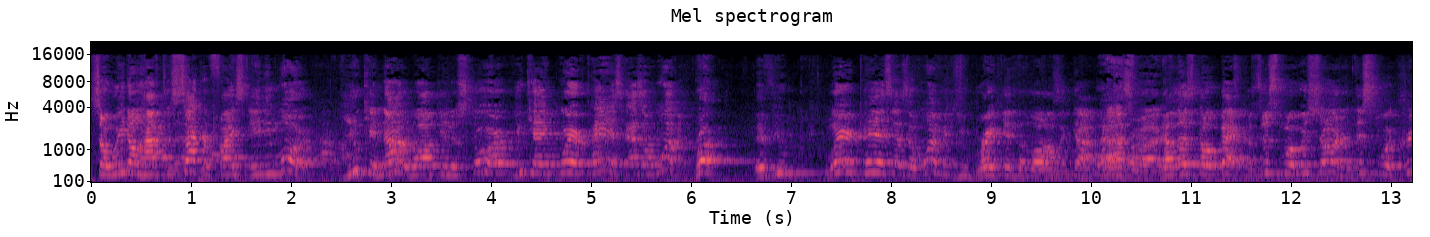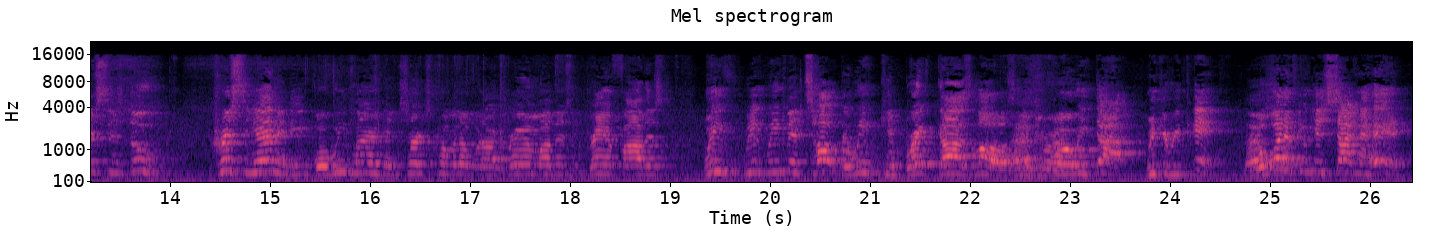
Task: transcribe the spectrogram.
So we don't have to sacrifice anymore. You cannot walk in the store, you can't wear pants as a woman. Bro, if you wear pants as a woman, you breaking the laws of God. That's right. Now let's go back, because this is what we're showing. This is what Christians do. Christianity, what we learned in church coming up with our grandmothers and grandfathers, we, we, we've been taught that we can break God's laws and before right. we die, we can repent. That's but what right. if you get shot in the head?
